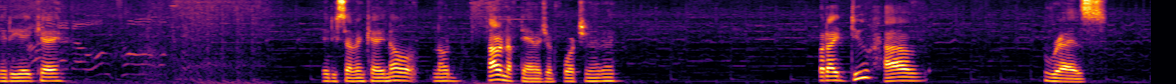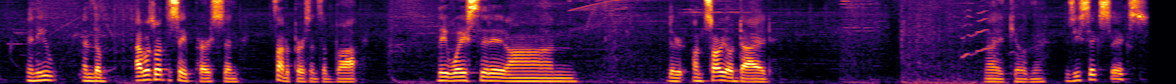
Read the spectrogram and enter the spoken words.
88k. 87k. No, no, not enough damage, unfortunately. But I do have res. And he and the I was about to say person. It's not a person, it's a bot. They wasted it on their Onsario died. Now he killed me. Is he 6'6"? Six, six?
